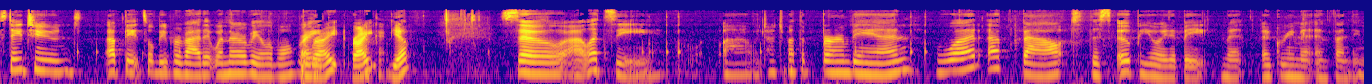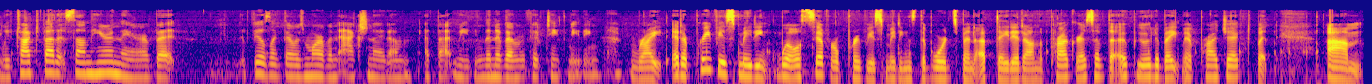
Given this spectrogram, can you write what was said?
Stay tuned. Updates will be provided when they're available, right? Right, right. Okay. Yep. So uh, let's see. Uh, we talked about the burn ban. What about this opioid abatement agreement and funding? We've talked about it some here and there, but it feels like there was more of an action item at that meeting, the November 15th meeting. Right. At a previous meeting, well, several previous meetings, the board's been updated on the progress of the opioid abatement project, but um,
